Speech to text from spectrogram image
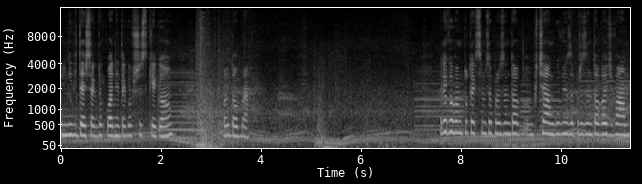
I nie widać tak dokładnie tego wszystkiego. Oj, dobra. Dlatego wam tutaj chcę zaprezentować, chciałam głównie zaprezentować wam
